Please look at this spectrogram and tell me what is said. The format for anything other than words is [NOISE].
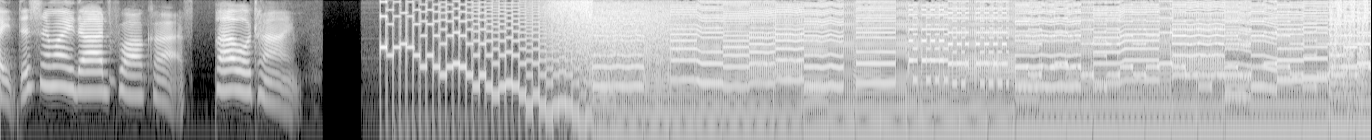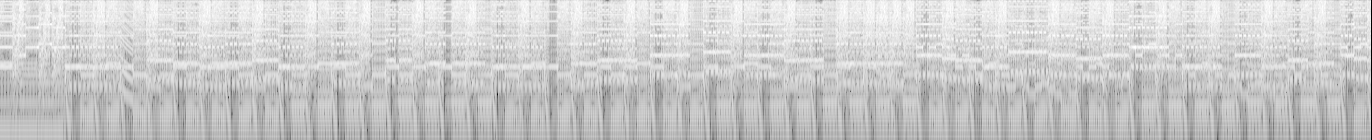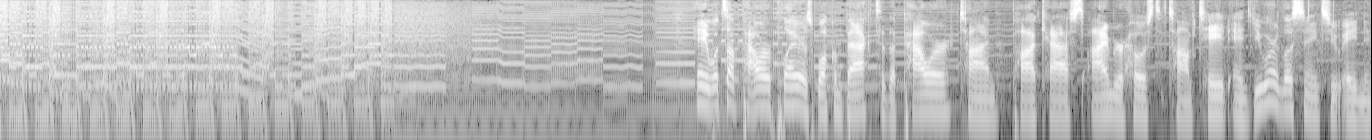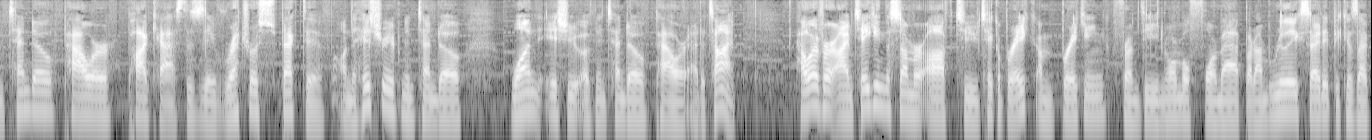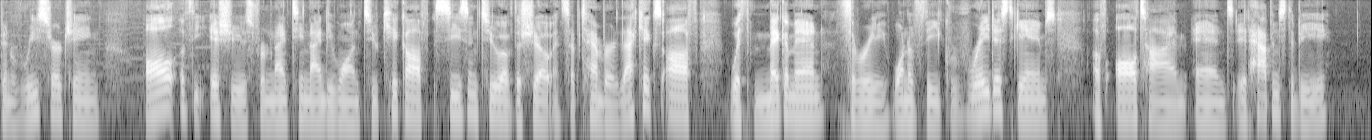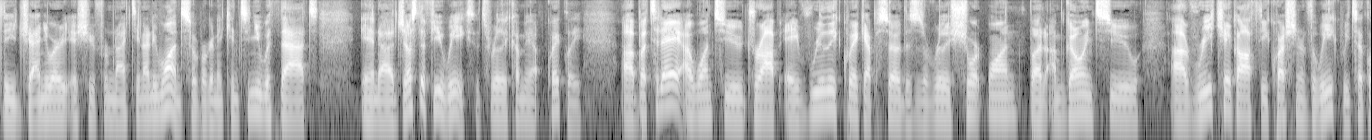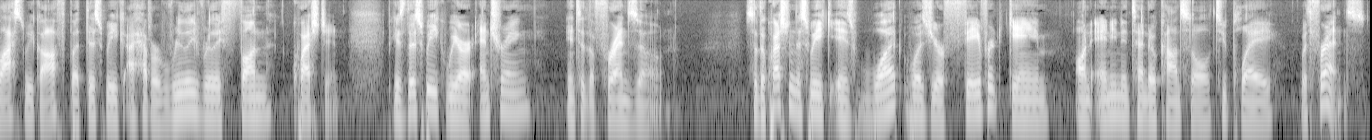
This is my dad's podcast. Power time. Hey, what's up, Power Players? Welcome back to the Power Time Podcast. I'm your host, Tom Tate, and you are listening to a Nintendo Power Podcast. This is a retrospective on the history of Nintendo, one issue of Nintendo Power at a time. However, I'm taking the summer off to take a break. I'm breaking from the normal format, but I'm really excited because I've been researching all of the issues from 1991 to kick off season two of the show in September. That kicks off with Mega Man 3, one of the greatest games of all time. And it happens to be the January issue from 1991. So we're going to continue with that in uh, just a few weeks. It's really coming up quickly. Uh, but today I want to drop a really quick episode. This is a really short one, but I'm going to uh, re kick off the question of the week. We took last week off, but this week I have a really, really fun question because this week we are entering into the friend zone. So the question this week is what was your favorite game on any Nintendo console to play with friends?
